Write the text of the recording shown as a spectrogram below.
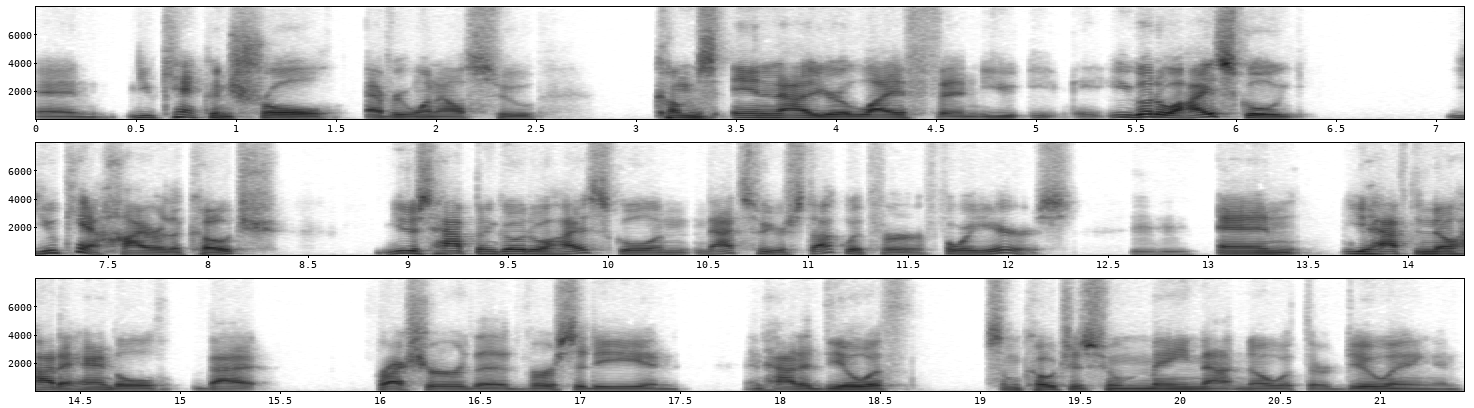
and you can't control everyone else who comes in and out of your life. And you you, you go to a high school, you can't hire the coach. You just mm-hmm. happen to go to a high school, and that's who you're stuck with for four years. Mm-hmm. And you have to know how to handle that pressure, the adversity, and and how to deal with some coaches who may not know what they're doing. And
